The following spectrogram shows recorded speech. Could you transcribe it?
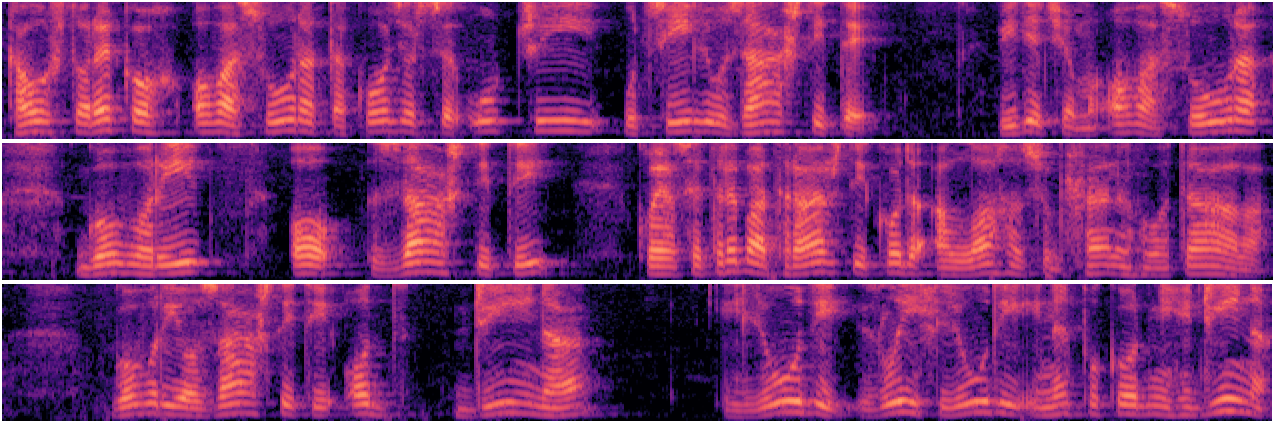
Kao što rekoh ova sura također se uči u cilju zaštite. Vidjet ćemo, ova sura govori o zaštiti koja se treba tražiti kod Allaha subhanahu wa ta'ala govori o zaštiti od džina i ljudi, zlih ljudi i nepokornih džina.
